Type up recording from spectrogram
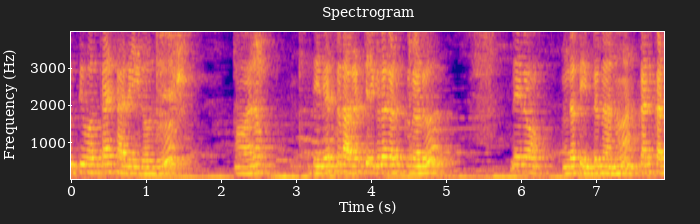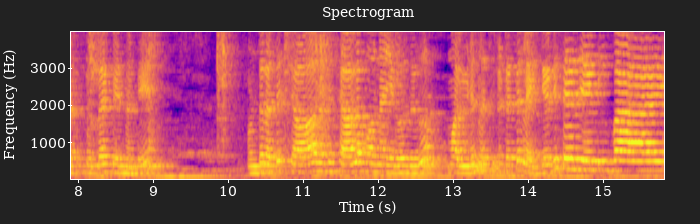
గుత్తి వంకాయ కర్రీ ఈరోజు. మా తినేస్తాడు అలాంటి చేయి కూడా కడుక్కున్నాడు. నేను ఇంకా తింటున్నాను కానీ కడుపు ఫుల్ అయిపోయిందండి. వంటలు అయితే చాలా అంటే చాలా బాగున్నాయి ఈరోజు. మా వీడియో నచ్చినట్టయితే లైక్ చేయండి షేర్ చేయండి. బాయ్.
